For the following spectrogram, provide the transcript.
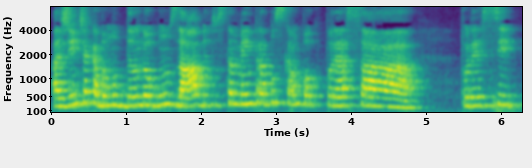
a gente acaba mudando alguns hábitos também para buscar um pouco por essa por esse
